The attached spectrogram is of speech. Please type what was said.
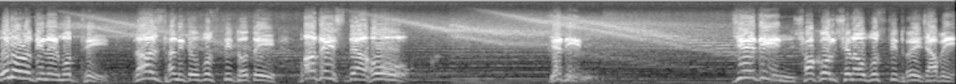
পনেরো দিনের মধ্যে রাজধানীতে উপস্থিত হতে আদেশ দেয়া হোক। যেদিন যেদিন সকল সেনা উপস্থিত হয়ে যাবে,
